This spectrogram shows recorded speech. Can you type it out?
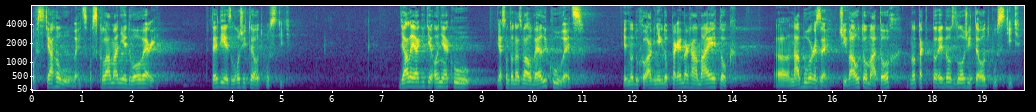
o vzťahovú vec, o sklamanie dôvery, vtedy je zložité odpustiť. Ďalej, ak ide o nejakú, ja som to nazval veľkú vec, jednoducho, ak niekto premrhá majetok e, na burze či v automatoch, no tak to je dosť zložité odpustiť.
